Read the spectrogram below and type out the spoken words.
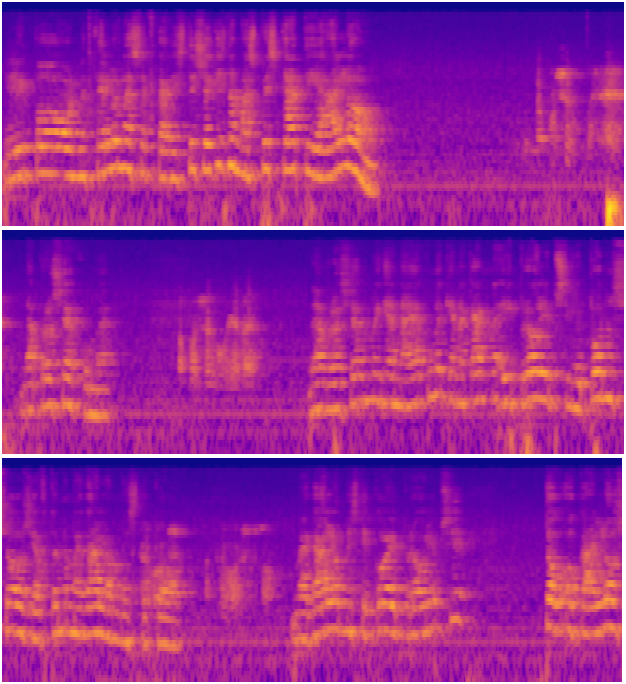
Λοιπόν, θέλω να σε ευχαριστήσω. Έχεις να μας πεις κάτι άλλο; Να προσέχουμε. Να προσέχουμε. Να προσέχουμε για να έχουμε. Να προσέχουμε για να έχουμε και να κάνουμε... Η πρόληψη λοιπόν σώζει. Αυτό είναι μεγάλο μυστικό. Ακριβώς, ακριβώς αυτό. Μεγάλο μυστικό η πρόληψη. Το, ο καλός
